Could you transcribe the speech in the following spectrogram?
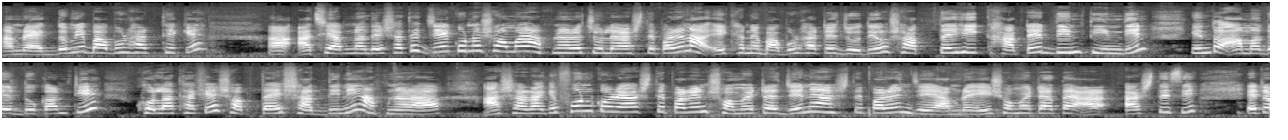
আমরা একদমই বাবুরহাট থেকে আছি আপনাদের সাথে। যে কোনো সময় আপনারা চলে আসতে পারেন। এখানে বাবুরহাটে যদিও সাপ্তাহিক হাটের দিন তিন দিন, কিন্তু আমাদের দোকানটি খোলা থাকে সপ্তাহে সাত দিনই। আপনারা আসার আগে ফোন করে আসতে পারেন, সময়টা জেনে আসতে পারেন যে আমরা এই সময়টাতে আসতেছি। এটা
